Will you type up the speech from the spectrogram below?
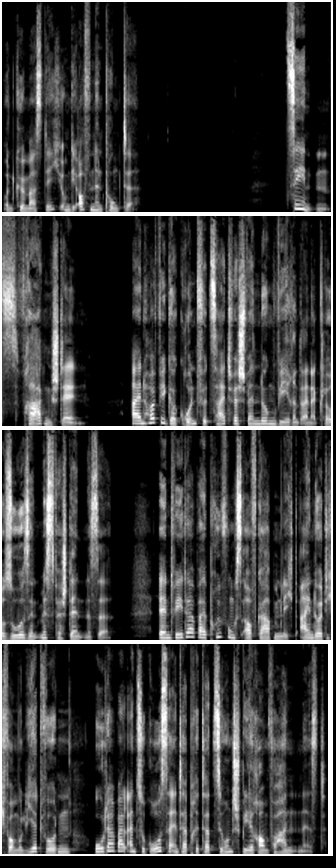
und kümmerst dich um die offenen Punkte. Zehntens. Fragen stellen. Ein häufiger Grund für Zeitverschwendung während einer Klausur sind Missverständnisse. Entweder weil Prüfungsaufgaben nicht eindeutig formuliert wurden oder weil ein zu großer Interpretationsspielraum vorhanden ist.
